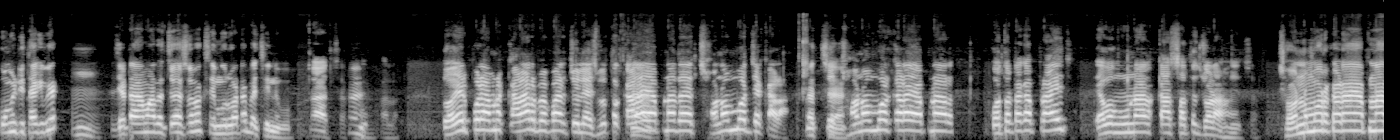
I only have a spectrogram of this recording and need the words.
কমিটি থাকবে। যেটা আমাদের চয়েস হবে সেই মুরগাটা বেছে নেব। আচ্ছা হ্যাঁ। ভালো। তো এরপরে আমরা কাড়ার ব্যাপার চলে আসব। তো কাড়ায় হ্যাঁ। আপনাদের ছ নম্বর যে কাড়া আচ্ছা। ছ নম্বর কাড়ায় আপনার কত টাকা প্রাইস এবং উনার কার সাথে জোড়া হয়েছে? ছ নম্বর কাড়ায় আপনার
